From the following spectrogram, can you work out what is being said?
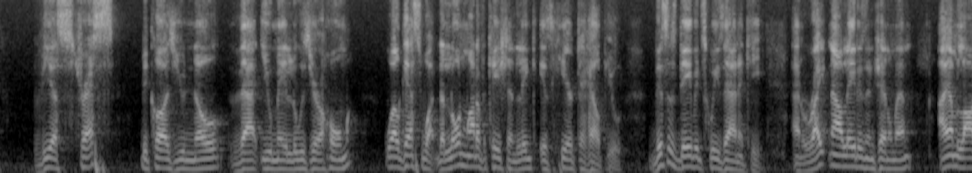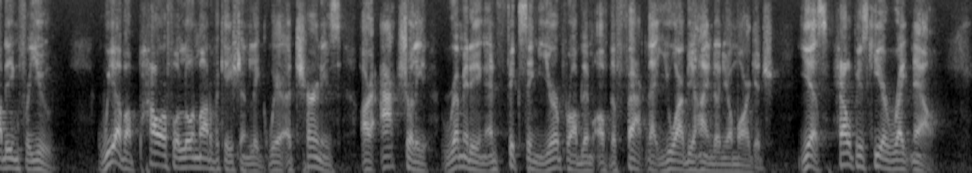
via stress because you know that you may lose your home? Well, guess what? The loan modification link is here to help you. This is David Squeezaniki. And right now, ladies and gentlemen, I am lobbying for you. We have a powerful loan modification link where attorneys are actually remedying and fixing your problem of the fact that you are behind on your mortgage. Yes, help is here right now.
